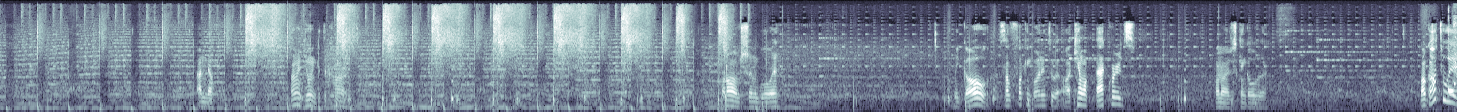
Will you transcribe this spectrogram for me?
I know. What am I doing? Get the car. Hold on, sonny boy. Let me go. Stop fucking going into it. Oh, I can't walk backwards. Oh no, I just can't go over there. I'll go to it.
